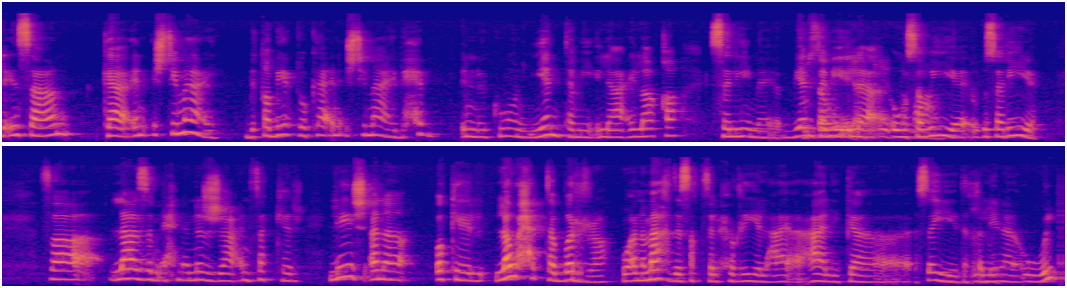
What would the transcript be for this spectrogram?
الإنسان كائن اجتماعي بطبيعته كائن اجتماعي بحب إنه يكون ينتمي إلى علاقة سليمة بينتمي طبعاً. وسوية مهم. أسرية فلازم إحنا نرجع نفكر ليش أنا okay لو حتى برا وأنا ماخذة سقف الحرية العالي كسيدة مهم. خلينا نقول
